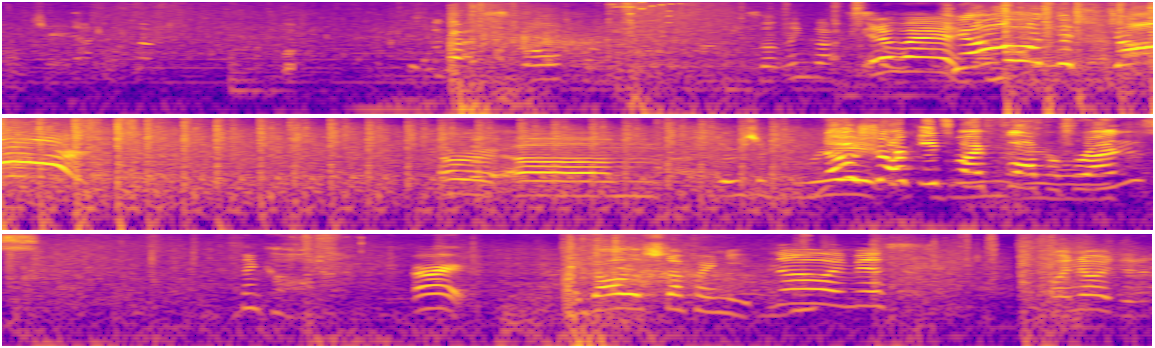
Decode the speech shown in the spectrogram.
Don't say that. Got stole Something got Get stolen. away! Kill the shark! Alright, um, there's a great... No shark eats my flopper, friends! Thank God. Alright, I got all the stuff I need. No, I missed. Oh, no, I didn't.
